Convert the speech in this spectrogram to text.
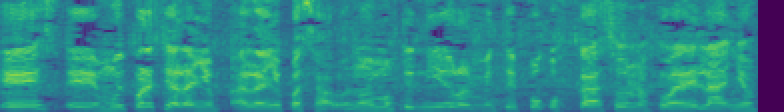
es eh, muy parecida al año, al año pasado. No hemos tenido realmente pocos casos en lo que va del año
